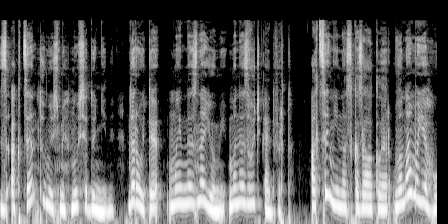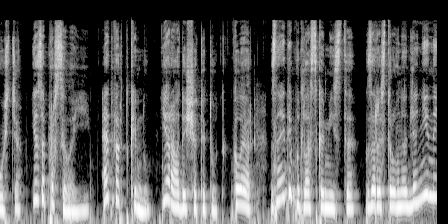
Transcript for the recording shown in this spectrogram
з акцентом і усміхнувся до Ніни. Даруйте, ми не знайомі, мене звуть Едвард. А це Ніна, сказала Клер, вона моя гостя. Я запросила її. Едвард кивнув. Я радий, що ти тут. Клер, знайди, будь ласка, місце, зареєстроване для Ніни,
